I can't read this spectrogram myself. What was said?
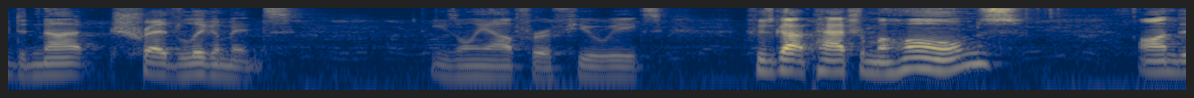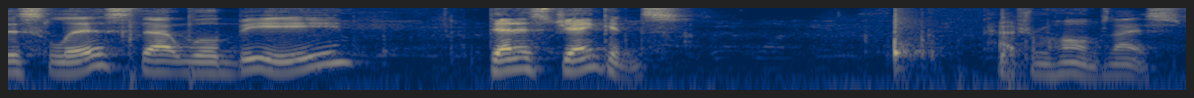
did not shred ligaments. He's only out for a few weeks. Who's got Patrick Mahomes on this list? That will be Dennis Jenkins. Patrick Mahomes, nice.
